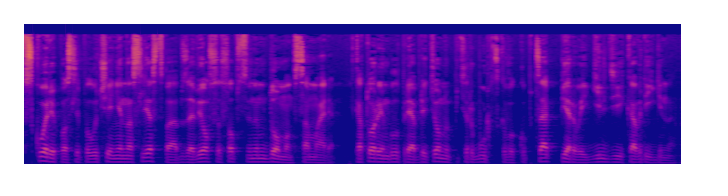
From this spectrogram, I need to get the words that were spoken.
Вскоре после получения наследства обзавелся собственным домом в Самаре, который им был приобретен у петербургского купца первой гильдии Ковригина.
